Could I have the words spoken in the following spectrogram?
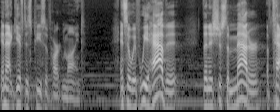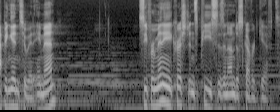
And that gift is peace of heart and mind. And so if we have it, then it's just a matter of tapping into it. Amen? See, for many Christians, peace is an undiscovered gift.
